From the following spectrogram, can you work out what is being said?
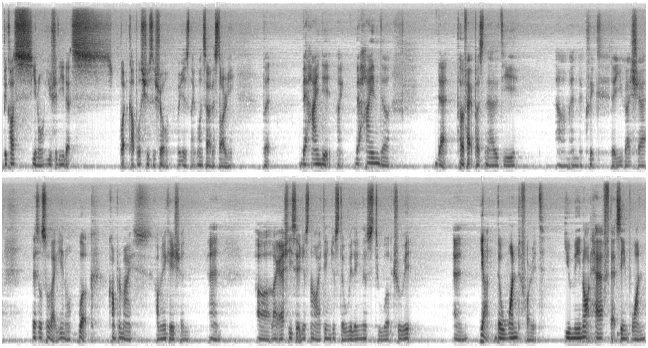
Because you know usually that's what couples choose to show which is like one side of the story. But behind it like behind the that perfect personality um, and the click that you guys share there's also like you know work compromise communication and uh, like Ashley said just now I think just the willingness to work through it and yeah the want for it you may not have that same want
